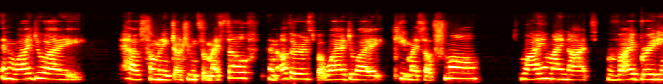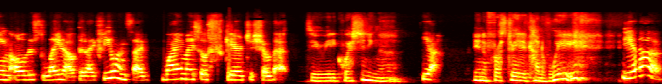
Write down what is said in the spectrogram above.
And why do I have so many judgments of myself and others? But why do I keep myself small? Why am I not vibrating all this light out that I feel inside? Why am I so scared to show that? So you're really questioning that. Yeah. In a frustrated kind of way. Yeah.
